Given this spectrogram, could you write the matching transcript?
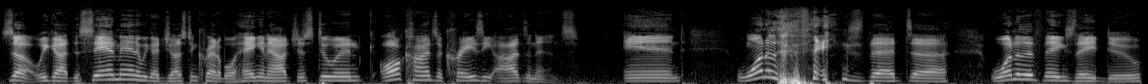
So we got the Sandman and we got Justin Credible hanging out, just doing all kinds of crazy odds and ends, and one of the things that uh, one of the things they do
